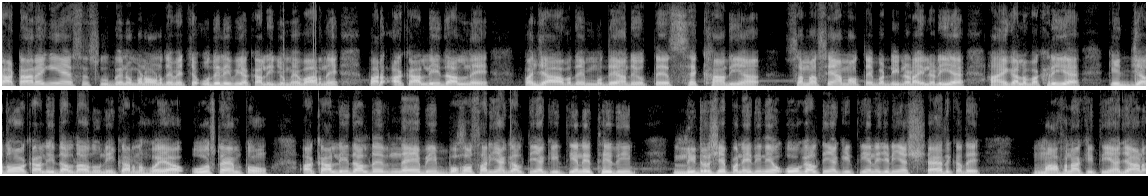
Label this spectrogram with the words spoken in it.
ਘਾਟਾਂ ਰਹਿ ਗਈਆਂ ਇਸ ਸੂਬੇ ਨੂੰ ਬਣਾਉਣ ਦੇ ਵਿੱਚ, ਉਹਦੇ ਲਈ ਵੀ ਅਕਾਲੀ ਜ਼ਿੰਮੇਵਾਰ ਨੇ। ਪਰ ਅਕਾਲੀ ਦਲ ਨੇ ਪੰਜਾਬ ਦੇ ਮੁੱਦਿਆਂ ਦੇ ਉੱਤੇ ਸਿੱਖਾਂ ਦੀਆਂ ਸਮੱਸਿਆਵਾਂ ਉੱਤੇ ਵੱਡੀ ਲੜਾਈ ਲੜੀ ਹੈ। ਹਾਂ, ਇਹ ਗੱਲ ਵੱਖਰੀ ਹੈ ਕਿ ਜਦੋਂ ਅਕਾਲੀ ਦਲ ਦਾ ਆਧੁਨੀਕਰਨ ਹੋਇਆ, ਉਸ ਟਾਈਮ ਤੋਂ ਅਕਾਲੀ ਦਲ ਦੇ ਨੇ ਵੀ ਬਹੁਤ ਸਾਰੀਆਂ ਗਲਤੀਆਂ ਕੀਤੀਆਂ ਨੇ। ਇੱਥੇ ਦੀ ਲੀਡਰਸ਼ਿਪ ਨੇ ਇਹਦੀ ਨੇ ਉਹ ਗਲਤੀਆਂ ਕੀਤੀਆਂ ਨੇ ਜਿਹੜੀਆਂ ਸ਼ਾਇਦ ਕਦੇ ਮਾਫ ਨਾ ਕੀਤੀਆਂ ਜਾਣ,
